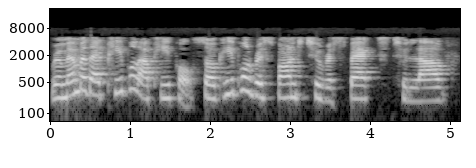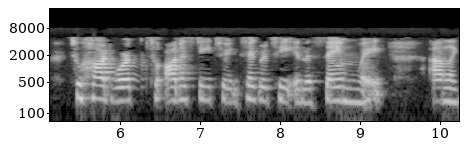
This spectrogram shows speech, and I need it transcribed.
remember that people are people. So people respond to respect, to love, to hard work, to honesty, to integrity in the same mm. way. Um, like.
